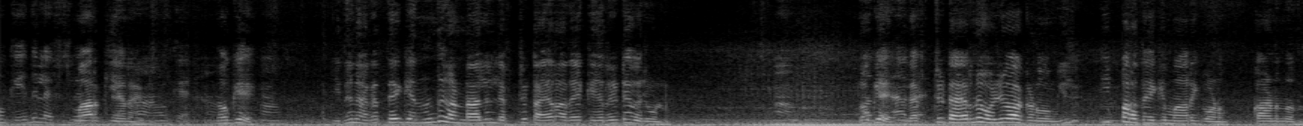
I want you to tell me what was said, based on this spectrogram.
ഓക്കെ ഇത് ലെഫ്റ്റ് മാർക്ക് ചെയ്യാനായിട്ട്. ഓക്കെ ഓക്കേ ഇതിനകത്തേക്ക് എന്ത് കണ്ടാലും ലെഫ്റ്റ് ടയർ അതേ കയറിയിട്ടേ വരുള്ളൂ. ഓക്കെ ലെഫ്റ്റ് ടയറിനെ ഒഴിവാക്കണമെങ്കിൽ ഇപ്പുറത്തേക്ക് മാറിക്കോണം കാണുന്നത്.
